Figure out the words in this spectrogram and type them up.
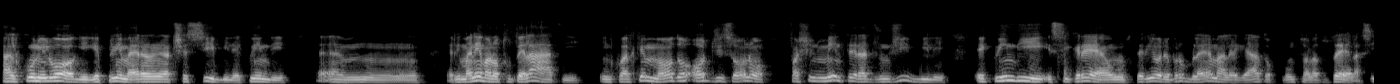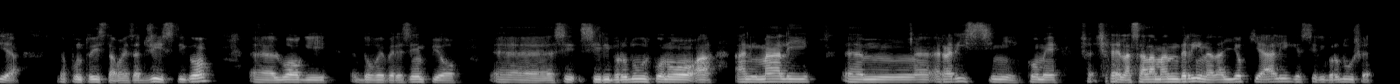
alcuni luoghi che prima erano inaccessibili e quindi ehm, rimanevano tutelati in qualche modo, oggi sono facilmente raggiungibili e quindi si crea un ulteriore problema legato appunto alla tutela, sia dal punto di vista paesaggistico, eh, luoghi dove per esempio eh, si, si, riproducono a, animali ehm, rarissimi come c'è, la salamandrina dagli occhiali che si riproduce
